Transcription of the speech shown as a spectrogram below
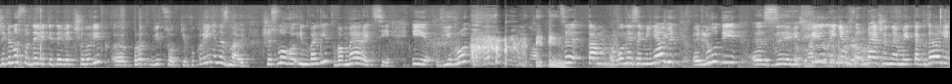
99,9 чоловік е, відсотків в Україні не знають, що слово інвалід в Америці і в Європі заборонено. Це там вони заміняють е, люди е, з відхиленням, з обмеженими і так далі,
